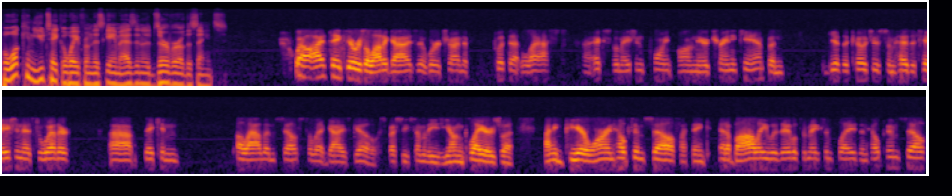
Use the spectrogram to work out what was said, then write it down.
But what can you take away from this game as an observer of the Saints? Well, I think there was a lot of guys that were trying to put that last uh, exclamation point on their training camp and give the coaches some hesitation as to whether uh, they can allow themselves to let guys go, especially some of these young players. Uh, I think Pierre Warren helped himself. I think Edebali was able to make some plays and help himself.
